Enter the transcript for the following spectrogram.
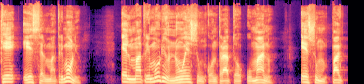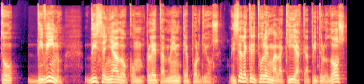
qué es el matrimonio. El matrimonio no es un contrato humano, es un pacto divino, diseñado completamente por Dios. Dice la escritura en Malaquías capítulo 2,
